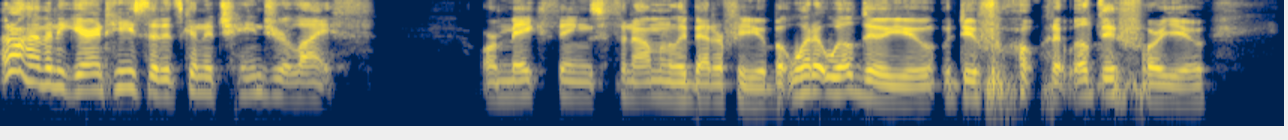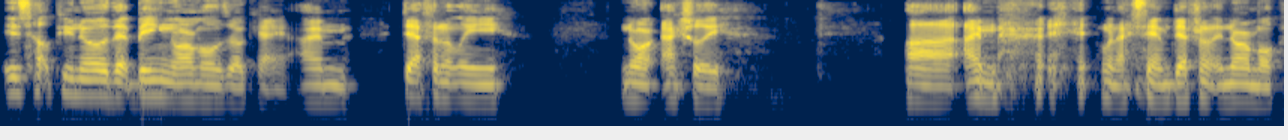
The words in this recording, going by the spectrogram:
I don't have any guarantees that it's going to change your life or make things phenomenally better for you. But what it will do you do for, what it will do for you is help you know that being normal is okay. I'm definitely nor actually uh, I'm when I say I'm definitely normal.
